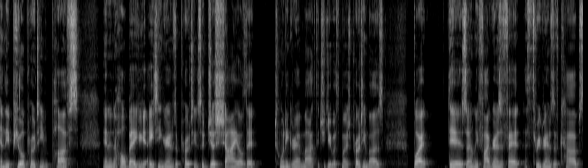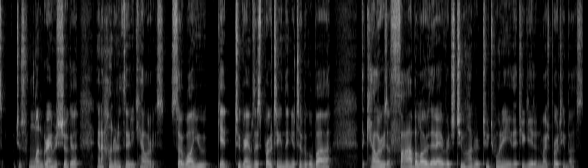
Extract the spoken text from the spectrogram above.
in the pure protein puffs, and in a whole bag, you get 18 grams of protein, so just shy of that 20 gram mark that you get with most protein bars. But there's only 5 grams of fat, 3 grams of carbs, just one gram of sugar and 130 calories. So while you get two grams less protein than your typical bar, the calories are far below that average 200, 220 that you get in most protein bars.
